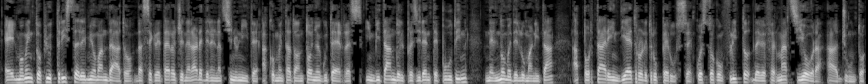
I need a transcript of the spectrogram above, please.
È il momento più triste del mio mandato, da segretario generale delle Nazioni Unite, ha commentato Antonio Guterres, invitando il presidente Putin, nel nome dell'umanità, a portare indietro le truppe russe. Questo conflitto deve fermarsi ora, ha aggiunto.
